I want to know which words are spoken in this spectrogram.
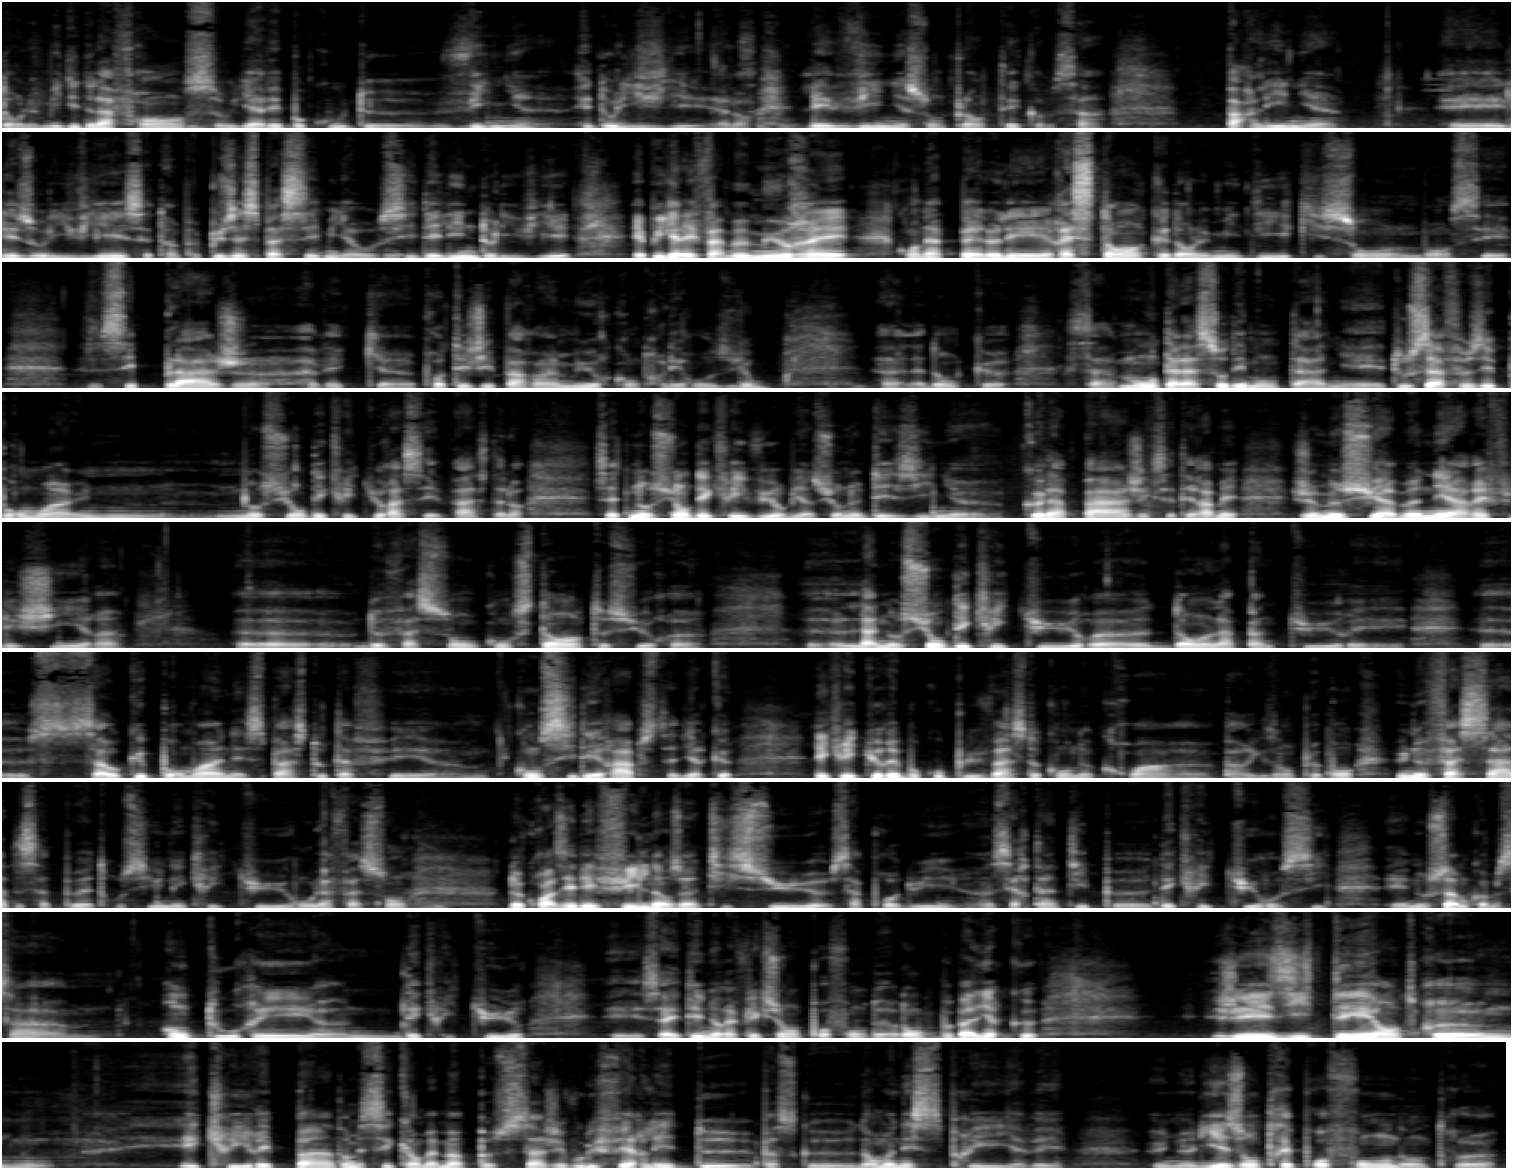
dans le midi de la France où il y avait beaucoup de vignes et d'oliviers. Alors les vignes sont plantées comme ça par ligne et les oliviers, c'est un peu plus espacé, mais il y a aussi des lignes d'oliviers. Et puis il y a les fameux murets qu'on appelle les restants que dans le Midi, qui sont bon, ces, ces plages avec euh, protégées par un mur contre l'érosion. Euh, donc euh, ça monte à l'assaut des montagnes et tout ça faisait pour moi une notion d'écriture assez vaste. Alors cette notion d'écriture bien sûr ne désigne que la page, etc. Mais je me suis amené à réfléchir euh, de façon constante sur la notion d'écriture dans la peinture et ça occupe pour moi un espace tout à fait considérable, c'est-à-dire que l'écriture est beaucoup plus vaste qu'on ne croit. Euh, par exemple, bon, une façade, ça peut être aussi une écriture ou la façon de croiser des fils dans un tissu, euh, ça produit un certain type euh, d'écriture aussi. Et nous sommes comme ça entourés d'écriture et ça a été une réflexion en profondeur. Donc on ne peut pas dire que j'ai hésité entre écrire et peindre, mais c'est quand même un peu ça. J'ai voulu faire les deux parce que dans mon esprit, il y avait une liaison très profonde entre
